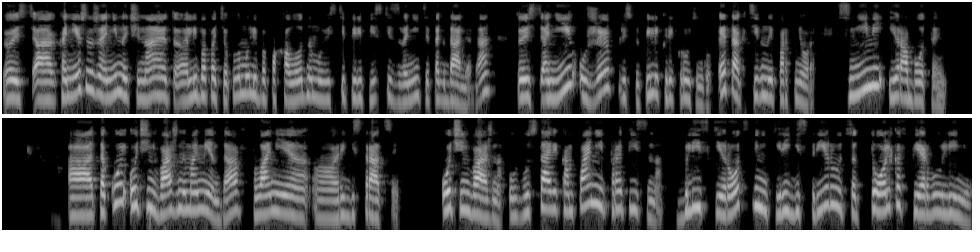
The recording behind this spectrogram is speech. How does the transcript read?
То есть, а, конечно же, они начинают либо по теплому, либо по холодному вести переписки, звонить и так далее. Да? То есть они уже приступили к рекрутингу. Это активные партнеры. С ними и работаем. Такой очень важный момент да, в плане регистрации. Очень важно, в уставе компании прописано, близкие родственники регистрируются только в первую линию,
